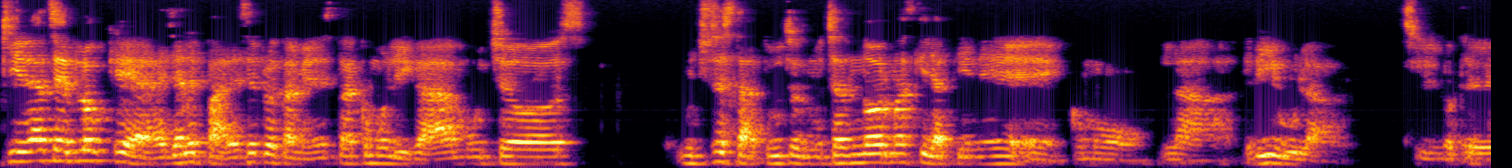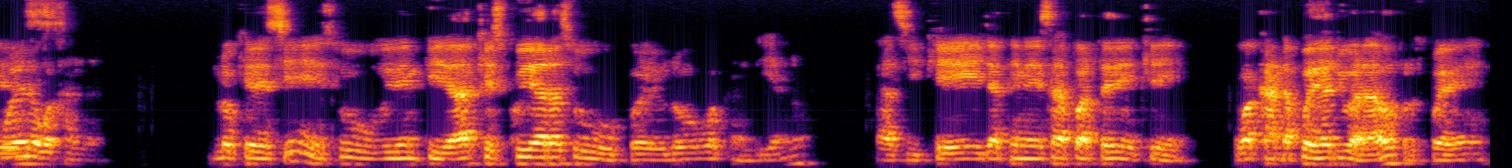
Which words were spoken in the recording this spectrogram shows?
quiere hacer lo que a ella le parece, pero también está como ligada a muchos, muchos estatutos, muchas normas que ya tiene eh, como la tribu, la, Sí, lo que el pueblo es- Wakanda. lo que decía su identidad, que es cuidar a su pueblo wakandiano. Así que ella tiene esa parte de que Wakanda puede ayudar a otros, puede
